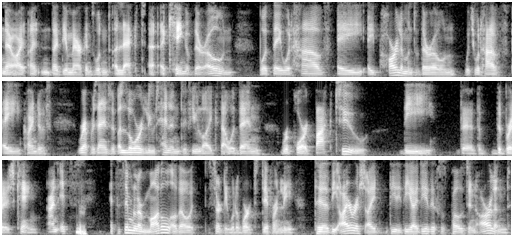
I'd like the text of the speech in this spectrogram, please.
now I, I like the Americans wouldn't elect a, a, king of their own, but they would have a a parliament of their own, which would have a kind of representative, a Lord Lieutenant, if you like, that would then report back to the the the, the British king, and it's mm. it's a similar model, although it certainly would have worked differently. To the Irish, I, the the idea this was posed in Ireland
